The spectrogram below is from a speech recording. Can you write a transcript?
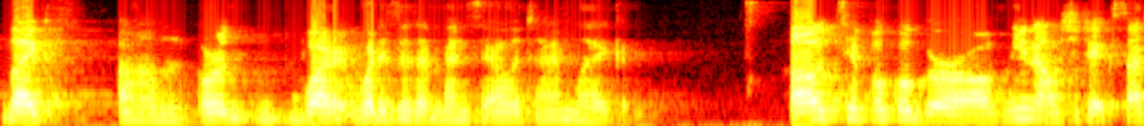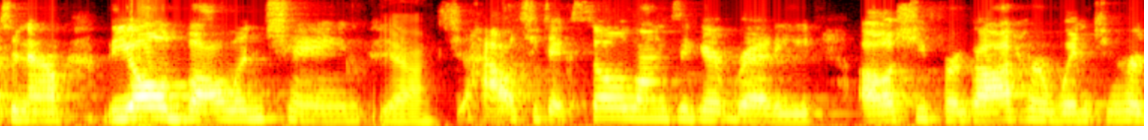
like, um, or what? What is it that men say all the time? Like, Oh, typical girl. You know, she takes such an hour. The old ball and chain. Yeah. She- How she takes so long to get ready. Oh, she forgot her winter, her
